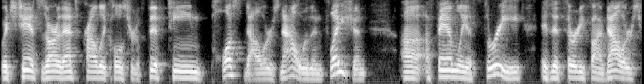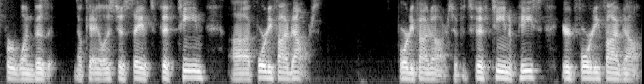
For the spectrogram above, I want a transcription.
which chances are that's probably closer to 15 plus dollars now with inflation. Uh, a family of three is at $35 for one visit. Okay, let's just say it's 15, uh, $45. $45. If it's 15 a piece, you're at $45.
